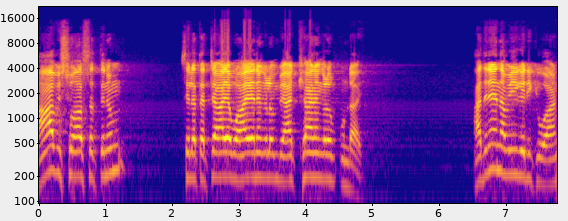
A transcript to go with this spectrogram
ആ വിശ്വാസത്തിനും ചില തെറ്റായ വായനകളും വ്യാഖ്യാനങ്ങളും ഉണ്ടായി. അതിനെ നവീകരിക്കുവാൻ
